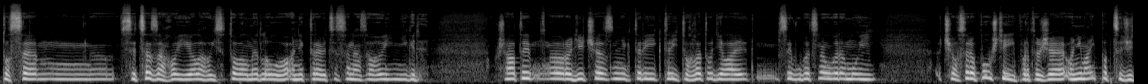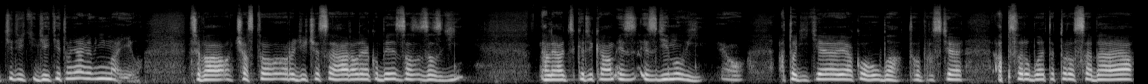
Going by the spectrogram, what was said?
to se um, sice zahojí, ale hojí se to velmi dlouho a některé věci se nezahojí nikdy. Možná ty rodiče, některý, kteří tohle to dělají, si vůbec neuvědomují, čeho se dopouštějí, protože oni mají pocit, že ti děti, děti to nějak nevnímají. Jo. Třeba často rodiče se hádali jakoby za, za zdí, ale já vždycky říkám, i, i zdí mluví. Jo. A to dítě je jako houba. To prostě absorbujete to do sebe a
